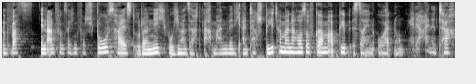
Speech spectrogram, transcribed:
was in Anführungszeichen Verstoß heißt oder nicht, wo jemand sagt, ach Mann, wenn ich einen Tag später meine Hausaufgaben abgebe, ist doch in Ordnung. Ja, der eine Tag.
